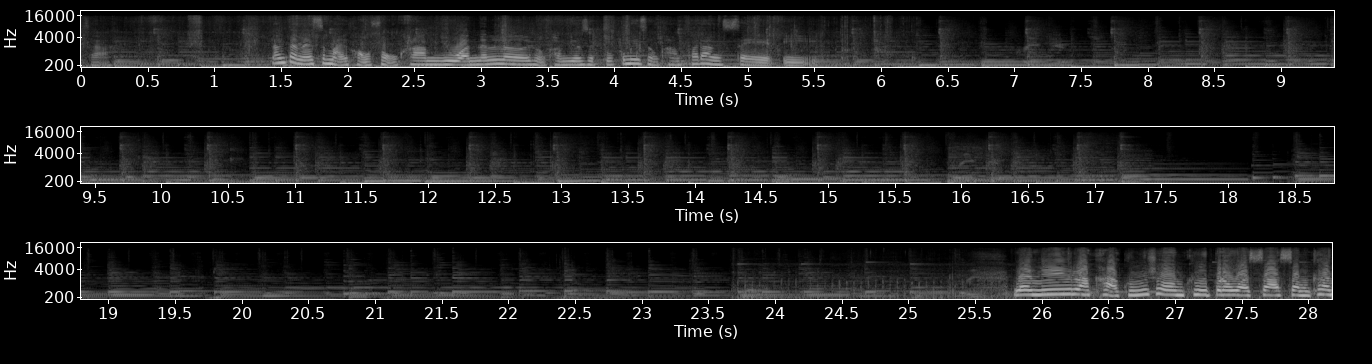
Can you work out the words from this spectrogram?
งจ้ะตั้งแต่ในสมัยของสงครามยวนนั่นเลยสงครามยวนเสร็จปุ๊บก็มีสงครามฝรั่งเศสอีก และนี่ล่ะค่ะคุณผู้ชมคือประวัติศาสตร์สำคัญ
